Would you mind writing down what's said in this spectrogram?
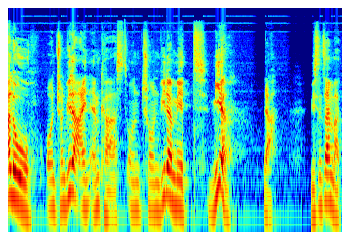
Hallo und schon wieder ein MCAST und schon wieder mit mir. Ja, wie es in sein mag.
